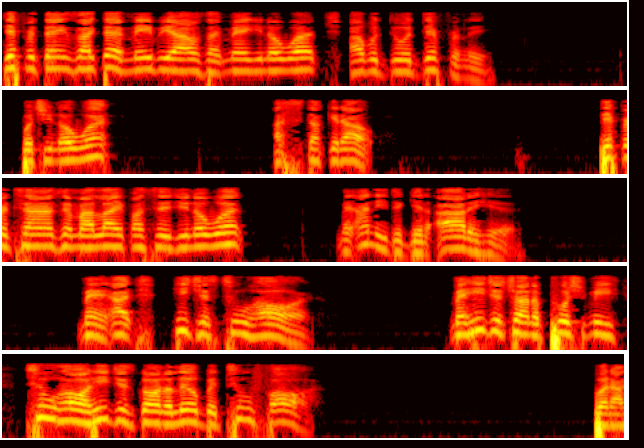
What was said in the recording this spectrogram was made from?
different things like that. Maybe I was like, man, you know what? I would do it differently. But you know what? I stuck it out. Different times in my life, I said, you know what? Man, I need to get out of here. Man, I, he's just too hard. Man, he's just trying to push me too hard. He's just going a little bit too far. But I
